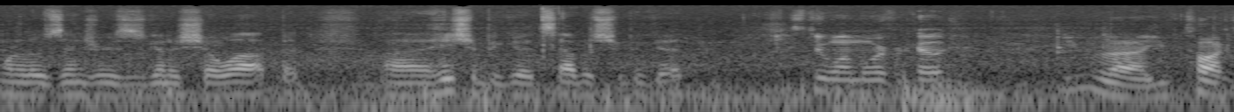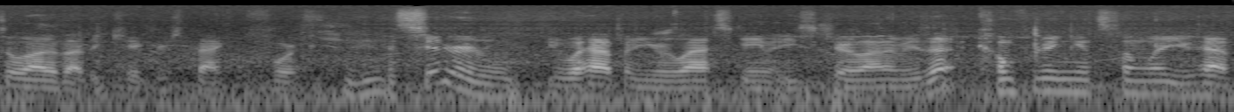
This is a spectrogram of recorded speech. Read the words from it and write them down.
one of those injuries is going to show up. But uh, he should be good. Sabbath should be good. Let's do one more for coach. You, uh, you've talked a lot about the kickers back and forth. Mm-hmm. Considering what happened in your last game at East Carolina, I mean, is that comforting in some way? You have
